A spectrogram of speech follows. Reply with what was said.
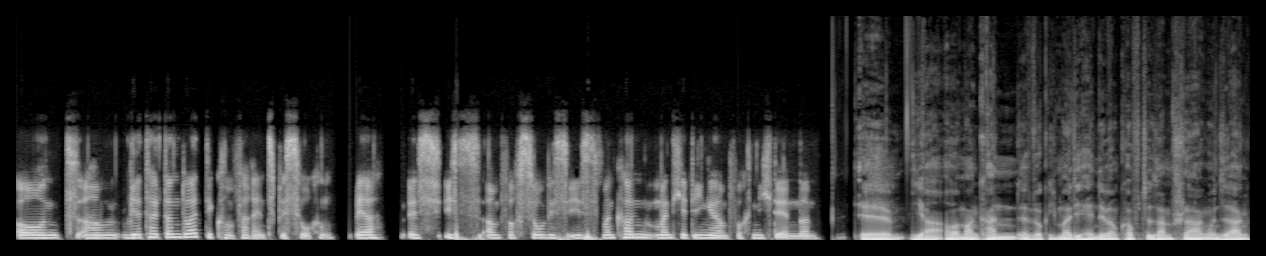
und ähm, wird halt dann dort die Konferenz besuchen. Ja, es ist einfach so, wie es ist. Man kann manche Dinge einfach nicht ändern. Äh, ja, aber man kann äh, wirklich mal die Hände beim Kopf zusammenschlagen und sagen,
